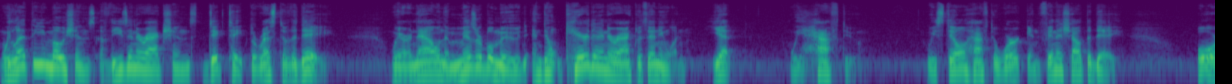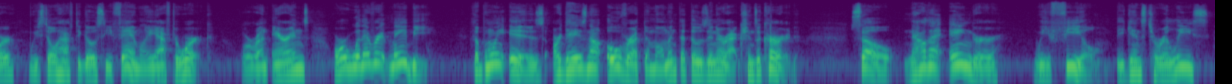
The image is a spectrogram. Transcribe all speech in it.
We let the emotions of these interactions dictate the rest of the day. We are now in a miserable mood and don't care to interact with anyone. Yet, we have to. We still have to work and finish out the day. Or we still have to go see family after work, or run errands, or whatever it may be. The point is, our day is not over at the moment that those interactions occurred. So, now that anger we feel begins to release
